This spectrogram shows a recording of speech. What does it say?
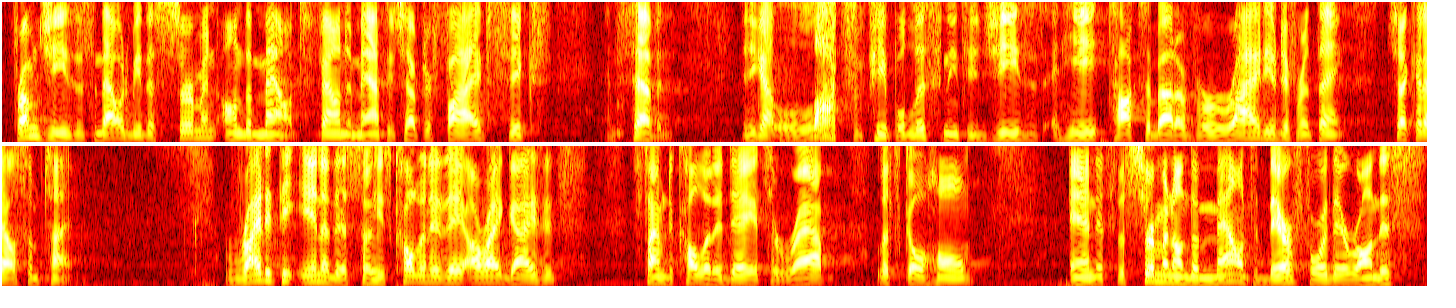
from Jesus, and that would be the Sermon on the Mount, found in Matthew chapter 5, 6, and 7. And you got lots of people listening to Jesus, and he talks about a variety of different things. Check it out sometime. right at the end of this. So he's calling it a day. All right, guys, it's, it's time to call it a day. It's a wrap. Let's go home. And it's the Sermon on the Mount. Therefore, they're on this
